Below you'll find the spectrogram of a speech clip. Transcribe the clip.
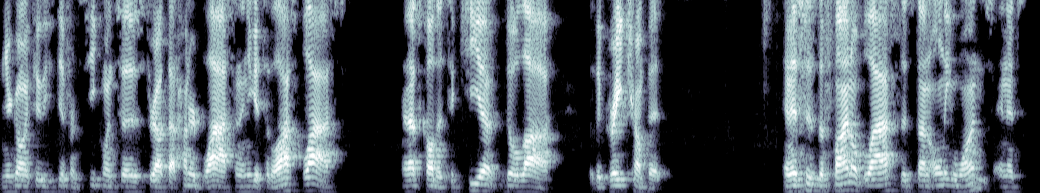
and you're going through these different sequences throughout that 100 blasts. And then you get to the last blast, and that's called the tekiah dolah, the great trumpet. And this is the final blast that's done only once, and it's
